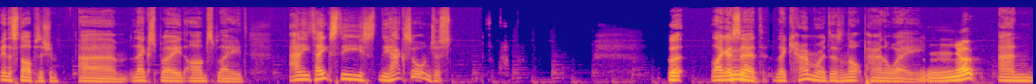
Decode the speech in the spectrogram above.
in a star position, um, legs splayed, arms splayed, and he takes the the hacksaw and just. But like I Mm. said, the camera does not pan away, Nope. and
